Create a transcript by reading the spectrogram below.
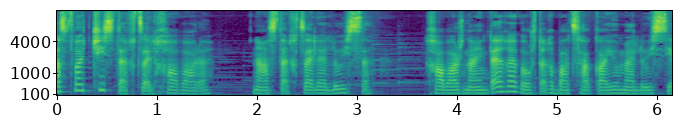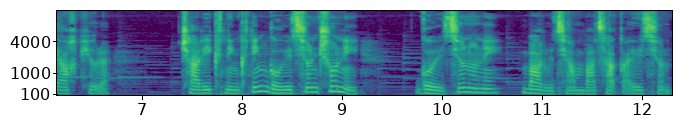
Աստված չի ստեղծել խավարը, նա ստեղծել է լույսը։ Խավարն այնտեղ է, որտեղ բացակայում է լույսի աղբյուրը։ Չարիքն ինքնին գոյություն չունի, գոյություն ունի բարության բացակայություն։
